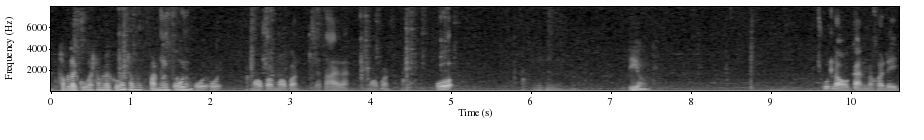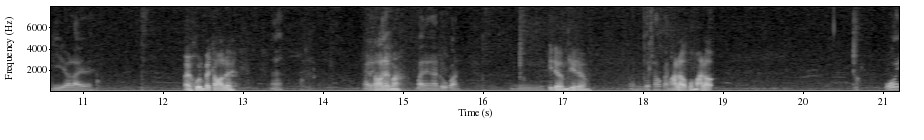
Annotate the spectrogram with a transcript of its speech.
ำทำอะไรกูวะทำอะไรกูวะทำฟันมันฟันโอ้ยมันโอ้ยโอ้ยหมอบก่อนหมอบก่อนจะตายแล้วหมอบก่อนโอ้อื้อหือเสี่ยงชุดเรากันไม่ค่อยได้ดีเท่าไหร่เลยไปคุณไปต่อเลยไปต่อเลยนะมาไปเลยนะดูก่อนนี่ที่เดิมที่เดิมมันก็เท่ากันมาแล้วผมมาแล้ว โอ้ย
